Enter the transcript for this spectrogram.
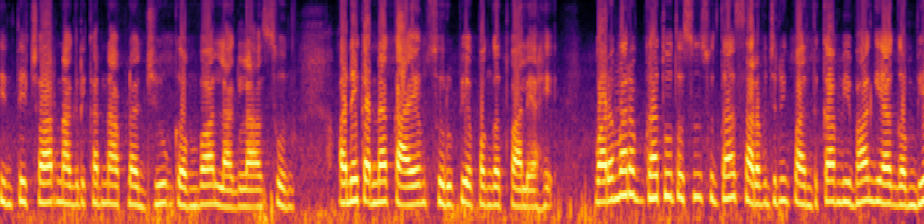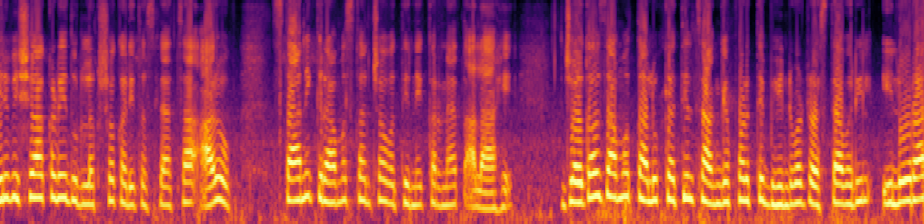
तीन ते चार नागरिकांना आपला जीव गंबा लागला असून अनेकांना कायमस्वरूपी अपंगत्व आले आहे. वारंवार अपघात होत असून सुद्धा सार्वजनिक बांधकाम विभाग या गंभीर विषयाकडे दुर्लक्ष करीत असल्याचा आरोप स्थानिक ग्रामस्थांच्या वतीने करण्यात आला आहे. जळगाव जामोद तालुक्यातील चांगेफळ ते भेंडवड रस्त्यावरील इलोरा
